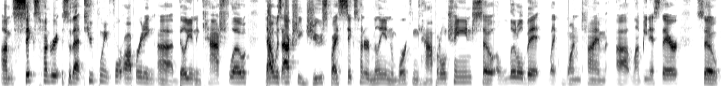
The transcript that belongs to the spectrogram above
um, 600. So that 2.4 operating uh, billion in cash flow that was actually juiced by 600 million in working capital change. So a little bit like one-time uh, lumpiness there. So,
